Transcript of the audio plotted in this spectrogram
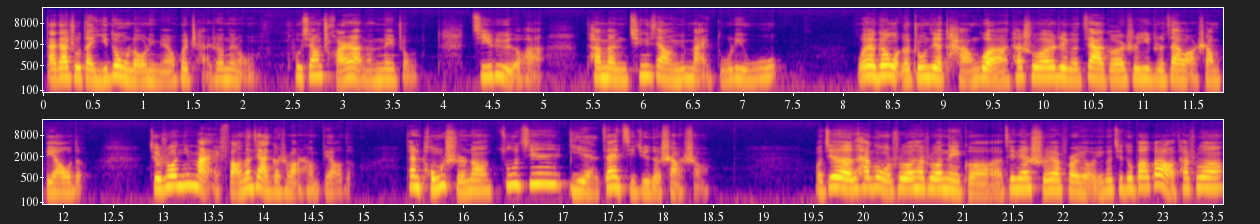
大家住在一栋楼里面会产生那种互相传染的那种几率的话，他们倾向于买独立屋。我也跟我的中介谈过啊，他说这个价格是一直在往上飙的，就是说你买房的价格是往上飙的，但同时呢，租金也在急剧的上升。我记得他跟我说，他说那个今年十月份有一个季度报告，他说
